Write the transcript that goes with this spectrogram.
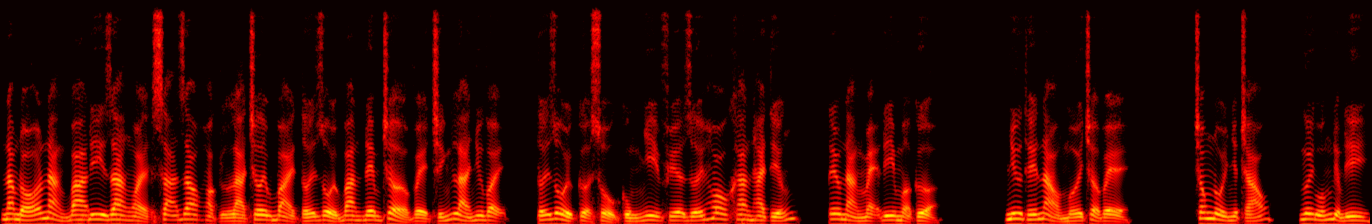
Năm đó nàng ba đi ra ngoài xã giao hoặc là chơi bài tới rồi ban đêm trở về chính là như vậy, tới rồi cửa sổ cùng nhi phía dưới ho khan hai tiếng, kêu nàng mẹ đi mở cửa. Như thế nào mới trở về? Trong nồi nhiệt cháo, ngươi uống điểm đi.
